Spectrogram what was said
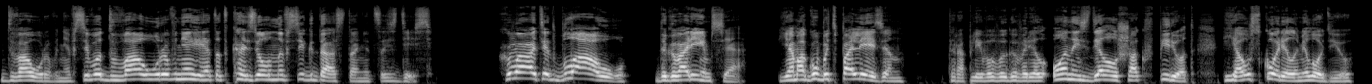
Два уровня, всего два уровня, и этот козел навсегда останется здесь. «Хватит, Блау! Договоримся! Я могу быть полезен!» Торопливо выговорил он и сделал шаг вперед. Я ускорила мелодию,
